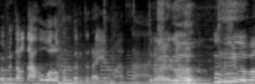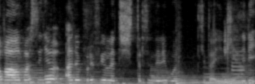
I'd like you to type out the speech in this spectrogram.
gak bentar tahu walaupun berderai air mata terus juga terus juga bakal pastinya ada privilege tersendiri buat kita ini. Iya. Jadi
